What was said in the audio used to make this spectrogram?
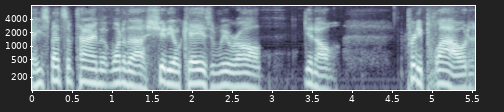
Yeah, he spent some time at one of the shitty OKs, and we were all, you know, pretty plowed,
